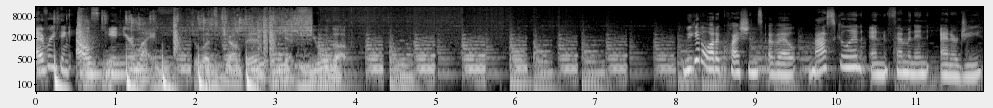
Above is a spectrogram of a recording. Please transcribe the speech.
everything else in your life. So let's jump in and get fueled up. We get a lot of questions about masculine and feminine energy.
